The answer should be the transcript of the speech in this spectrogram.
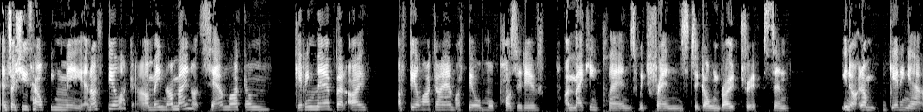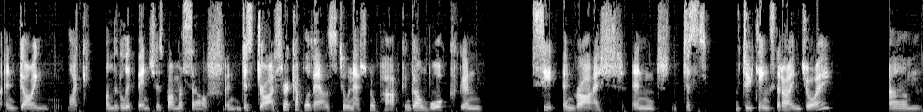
and so she's helping me. And I feel like, I mean, I may not sound like I'm getting there, but I, I feel like I am. I feel more positive. I'm making plans with friends to go on road trips and, you know, and I'm getting out and going like on little adventures by myself and just drive for a couple of hours to a national park and go and walk and sit and write and just do things that I enjoy. Um,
